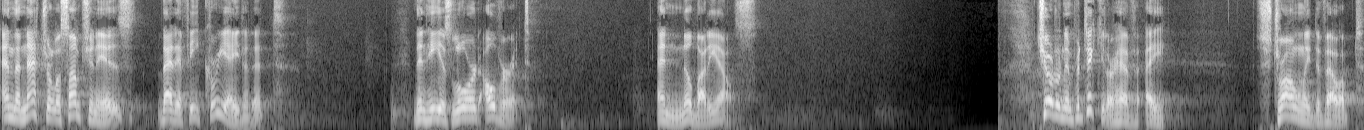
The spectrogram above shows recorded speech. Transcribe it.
And the natural assumption is that if He created it, then He is Lord over it and nobody else. Children, in particular, have a strongly developed,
